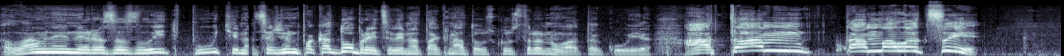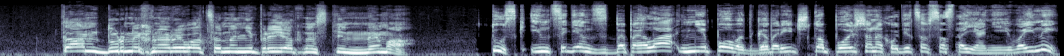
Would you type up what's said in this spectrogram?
Головне не розозлить Путіна. Це ж він поки добрий, це він атак натовську страну атакує. А там, там молодці. Там дурних нариватися на неприятності нема. Туск, инцидент с БПЛА не повод говорить, что Польша находится в состоянии войны.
